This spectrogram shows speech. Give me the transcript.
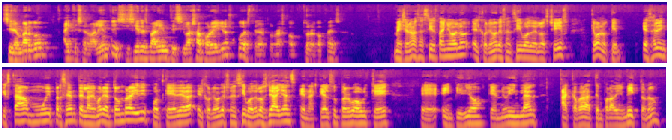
Sin embargo, hay que ser valiente y si eres valiente y si vas a por ellos, puedes tener tu, recompensa. Mencionabas a Steve Españolo, el coordinador defensivo de los Chiefs, que bueno, que es alguien que está muy presente en la memoria de Tom Brady porque él era el coordinador defensivo de los Giants en aquel Super Bowl que eh, impidió que New England acabara la temporada invicto, ¿no?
